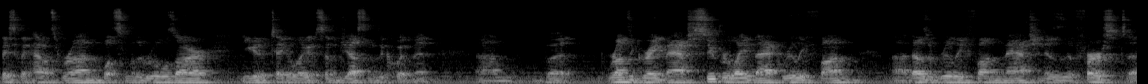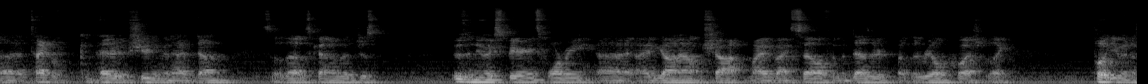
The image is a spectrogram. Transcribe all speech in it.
basically how it's run, what some of the rules are. You get to take a look at some of Justin's equipment. Um, but runs a great match, super laid back, really fun. Uh, that was a really fun match, and it was the first uh, type of competitive shooting that I had done. So that was kind of a just it was a new experience for me. Uh, I had gone out and shot by myself in the desert, but the real question, like, put you in a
